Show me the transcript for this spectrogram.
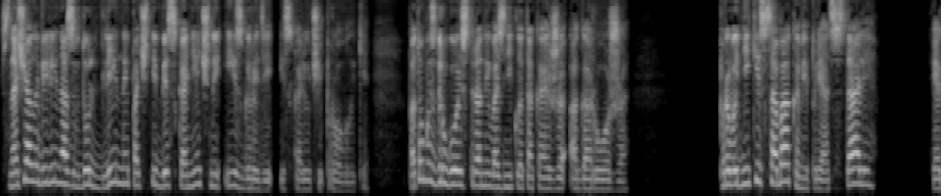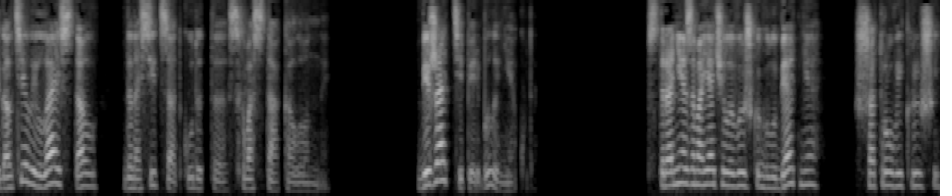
Сначала вели нас вдоль длинной, почти бесконечной изгороди из колючей проволоки. Потом и с другой стороны возникла такая же огорожа. Проводники с собаками приотстали, и оголтелый лай стал доноситься откуда-то с хвоста колонны. Бежать теперь было некуда. В стороне замаячила вышка голубятня с шатровой крышей,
